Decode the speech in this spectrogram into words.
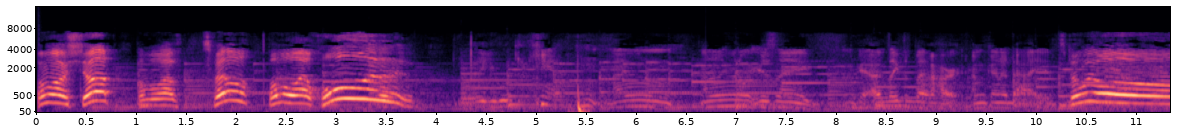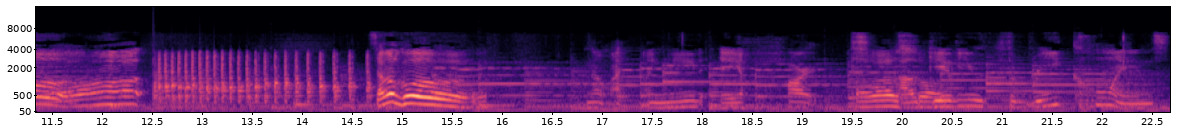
One more shop. One more spell. One more hole. You, can't. Hmm, I don't, I don't even know what you're saying. Okay, I'd like to bet a heart. I'm gonna die. It's Spell wheel. Oh. Samago. No, I, I need a heart. Oh, I'll so- give you three coins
